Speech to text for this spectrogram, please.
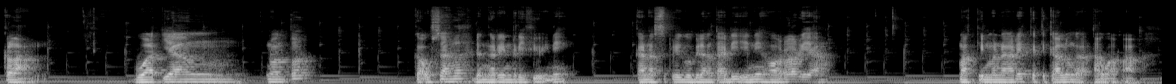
kelam. Buat yang nonton gak usah lah dengerin review ini karena seperti gue bilang tadi ini horor yang makin menarik ketika lu nggak tahu apa-apa.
